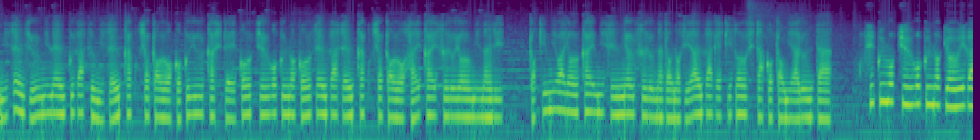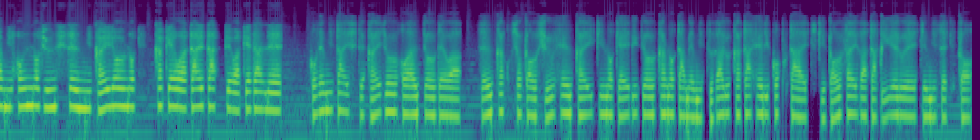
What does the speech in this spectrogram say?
2012年9月に尖閣諸島を国有化して以降中国の公船が尖閣諸島を徘徊するようになり、時には領海に侵入するなどの事案が激増したことにあるんだ。くしくも中国の脅威が日本の巡視船に改良のきっかけを与えたってわけだね。これに対して海上保安庁では、尖閣諸島周辺海域の警備強化のために津軽型ヘリコプター1機搭載型 PLH2 隻と、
